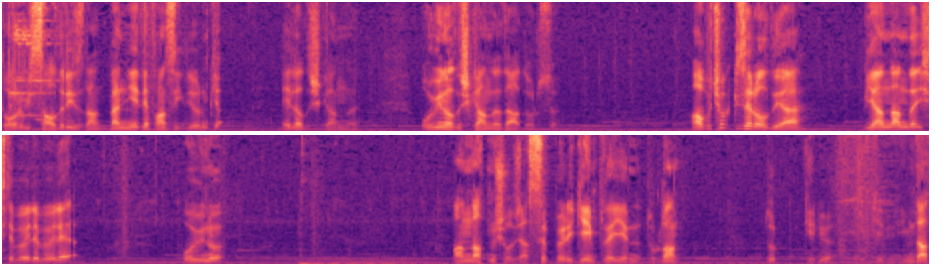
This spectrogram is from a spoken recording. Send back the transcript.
Doğru bir saldırıyız lan. Ben niye defansa gidiyorum ki? El alışkanlığı. Oyun alışkanlığı daha doğrusu. Ha bu çok güzel oldu ya. Bir yandan da işte böyle böyle oyunu anlatmış olacağız. Sırf böyle gameplay yerine. Dur lan. Dur. Geliyor. Geliyor. İmdat.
